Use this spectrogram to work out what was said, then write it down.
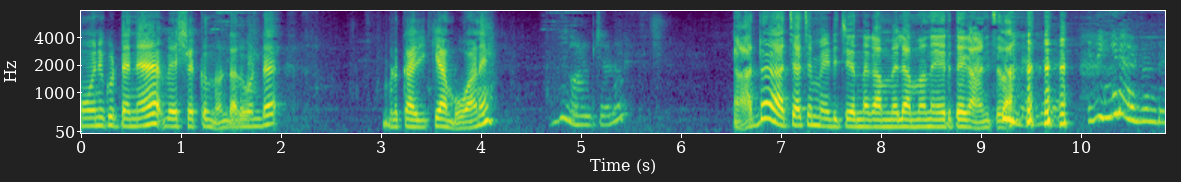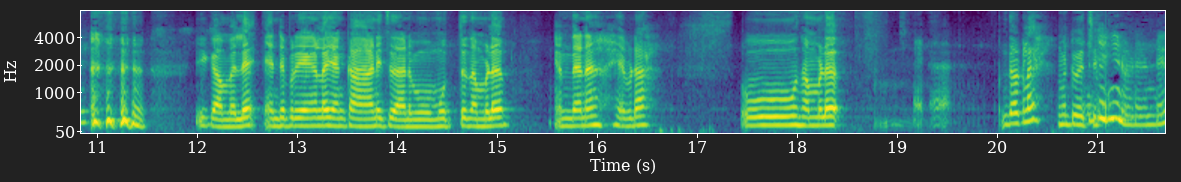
മോനുകുട്ടന് വിശക്കുന്നുണ്ട്. അതുകൊണ്ട് നമ്മൾ കഴിക്കാൻ പോവാണേ. അത് അച്ചാച്ചൻ മേടിച്ചു തന്ന കമ്മൽ അമ്മ നേരത്തെ കാണിച്ചതാ. ഈ കമ്മൽ എന്റെ പ്രിയങ്ങളെ ഞാൻ കാണിച്ചതാണ്. മുത്ത് നമ്മൾ എന്താണ്? എവിടെ? ഓ നമ്മൾ എന്താക്കളെ ഇങ്ങോട്ട് വെച്ച് ഇത് ഇങ്ങനെ ഉണ്ട്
